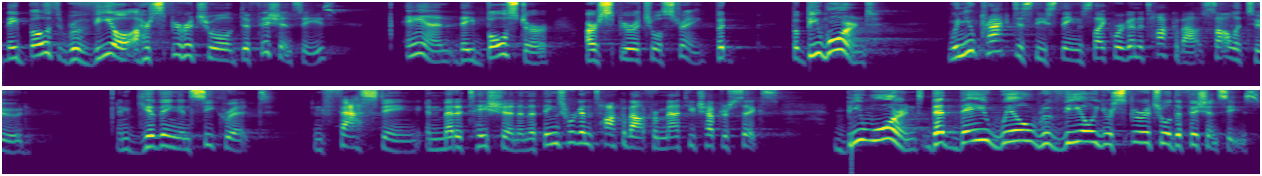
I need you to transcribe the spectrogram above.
they both reveal our spiritual deficiencies and they bolster our spiritual strength. But but be warned when you practice these things, like we're going to talk about solitude and giving in secret and fasting and meditation and the things we're going to talk about from Matthew chapter 6, be warned that they will reveal your spiritual deficiencies.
